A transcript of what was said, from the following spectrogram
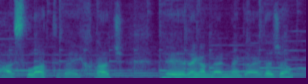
hasilat və ixrac e, rəqəmlərinə qayıdacaq.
